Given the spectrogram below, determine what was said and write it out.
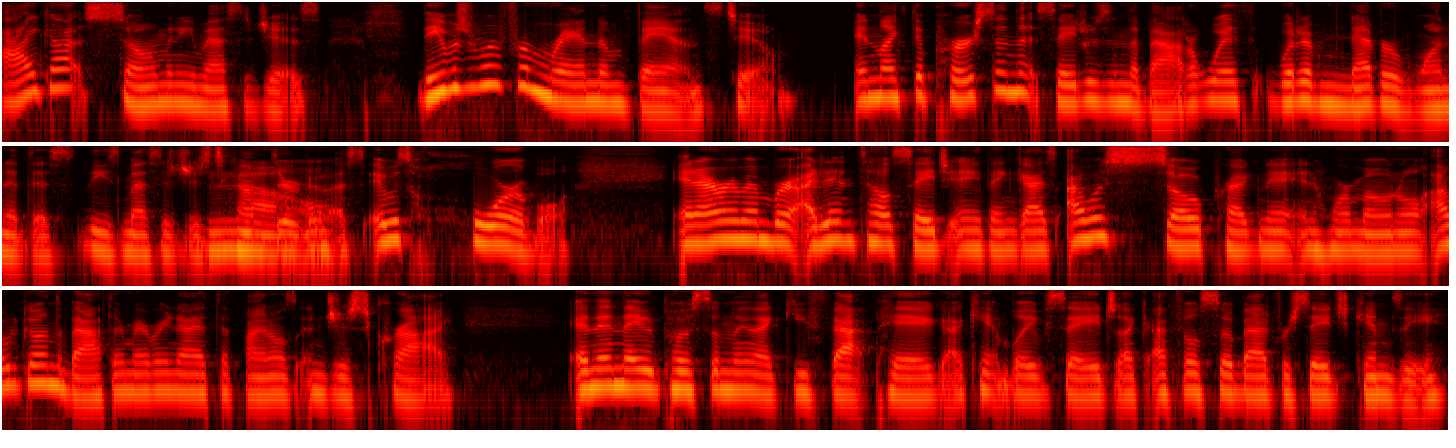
I got so many messages. These were from random fans too. And like the person that Sage was in the battle with would have never wanted this these messages to come through to us. It was horrible. And I remember I didn't tell Sage anything, guys. I was so pregnant and hormonal. I would go in the bathroom every night at the finals and just cry. And then they would post something like, You fat pig. I can't believe Sage. Like, I feel so bad for Sage Kimzey.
